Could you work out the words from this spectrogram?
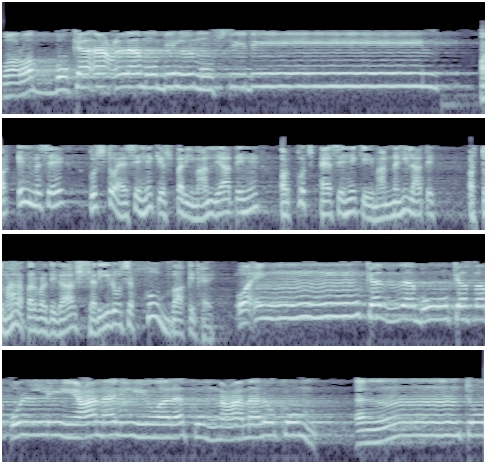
وربك اعلم بالمفسدين. اور ان میں سے کچھ تو ایسے ہیں کہ اس پر ایمان لے آتے ہیں اور کچھ ایسے ہیں کہ ایمان نہیں لاتے اور تمہارا پروردگار شریروں سے خوب واقف ہے۔ وَإِن كَذَّبُوكَ فَقُل لِّي عَمَلِي وَلَكُمْ عَمَلُكُمْ أَنتُم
